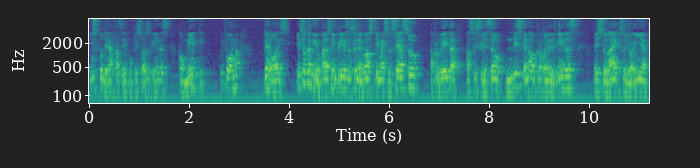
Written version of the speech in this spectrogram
isso poderá fazer com que suas vendas aumentem de forma veloz. Esse é o caminho para a sua empresa, seu negócio ter mais sucesso. Aproveita a sua inscrição nesse canal Propaganda de Vendas, deixe seu like, seu joinha,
